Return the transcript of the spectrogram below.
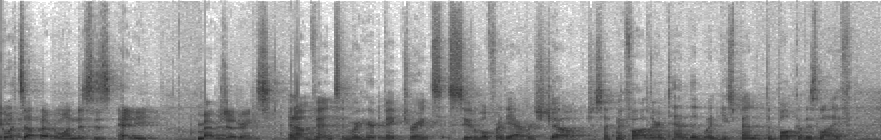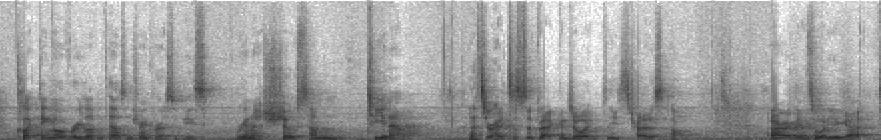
Hey, what's up, everyone? This is Eddie from Average Joe Drinks. And I'm Vince, and we're here to make drinks suitable for the average Joe, just like my father intended when he spent the bulk of his life collecting over 11,000 drink recipes. We're gonna show some to you now. That's right, so sit back, enjoy, and please try this at home. All right, Vince, what do you got?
